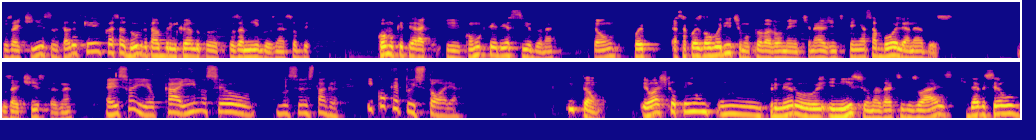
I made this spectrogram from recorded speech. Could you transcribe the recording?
os artistas e tal. Eu fiquei com essa dúvida, estava brincando com, com, os amigos, né, sobre como que terá e como que teria sido, né? Então foi essa coisa do algoritmo, provavelmente, né? A gente tem essa bolha, né, dos, dos artistas, né? É isso aí, eu caí no seu, no seu Instagram. E qual que é a tua história? Então, eu acho que eu tenho um, um primeiro início nas artes visuais que deve ser o,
